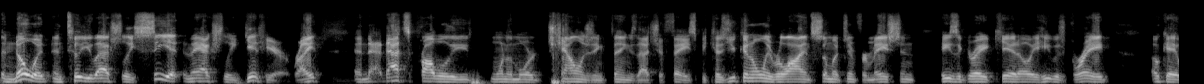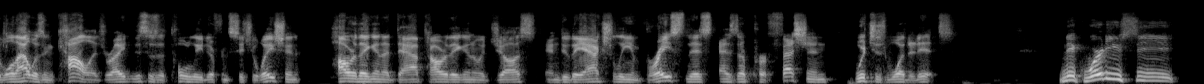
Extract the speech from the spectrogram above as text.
know it until you actually see it and they actually get here, right? And that, that's probably one of the more challenging things that you face because you can only rely on so much information. He's a great kid. Oh, he was great. Okay, well, that was in college, right? This is a totally different situation how are they going to adapt? How are they going to adjust? And do they actually embrace this as a profession, which is what it is? Nick, where do you see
